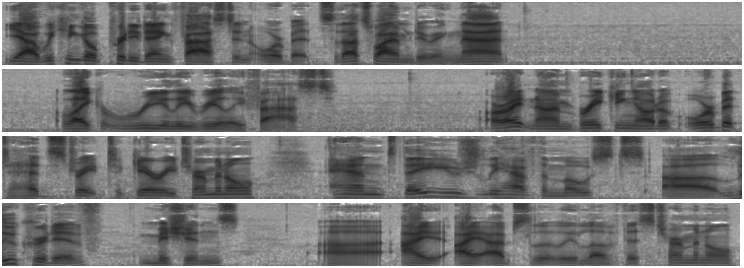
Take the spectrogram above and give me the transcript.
Yeah, we can go pretty dang fast in orbit, so that's why I'm doing that. Like, really, really fast. Alright, now I'm breaking out of orbit to head straight to Garay Terminal, and they usually have the most uh, lucrative missions. Uh, I, I absolutely love this terminal.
